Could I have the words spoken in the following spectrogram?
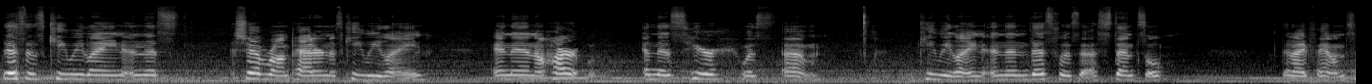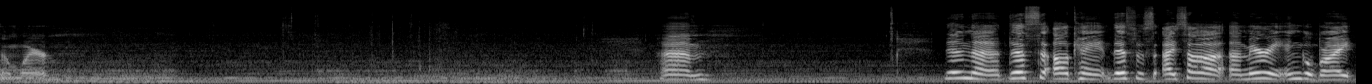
This is Kiwi Lane and this chevron pattern is Kiwi Lane. And then a heart, and this here was um, Kiwi Lane. And then this was a stencil that I found somewhere. Um, then uh, this all came, this was, I saw a Mary Engelbreit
